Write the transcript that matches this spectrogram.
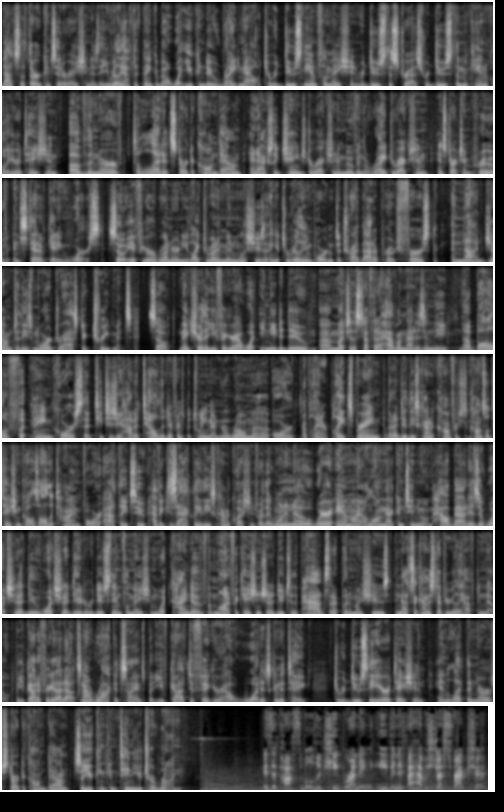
that's the third consideration is that you really have to think about what you can do right now to reduce the inflammation, reduce the stress, reduce the mechanical irritation of the nerve to let it start to calm down and actually change direction and move in the right direction and start to improve instead of getting worse. So if you're a runner and you like to run in minimalist shoes, I think it's really important to try that approach first and not jump to these more drastic treatments. So make sure that you figure out what you need to do. Uh, much of the stuff that I have on that is in the uh, ball of foot pain course that teaches you how to tell the difference between a neuroma or a plantar plate sprain. But I do these kind of conference consultation calls all the time for athletes who have exactly these kind of questions where they want to know where am I along that continuum? How bad is it? What should I do? What should I do to reduce the inflammation? What kind of modification should I do to the pads that I put in my shoes? And that's the kind of stuff you really have to know. But you've got to figure that out. It's not rocket science, but you've got got to figure out what it's going to take to reduce the irritation and let the nerves start to calm down so you can continue to run. Is it possible to keep running even if I have a stress fracture?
